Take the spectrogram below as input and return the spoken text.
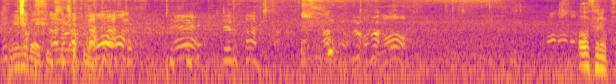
성민이가 좀 지쳤구나. 아 다리 아파.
